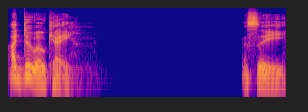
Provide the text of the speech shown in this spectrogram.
I do okay. Let's see.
